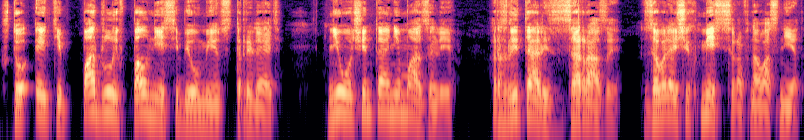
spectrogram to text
что эти падлы вполне себе умеют стрелять. Не очень-то они мазали. Разлетались заразы, завалящих мессеров на вас нет.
